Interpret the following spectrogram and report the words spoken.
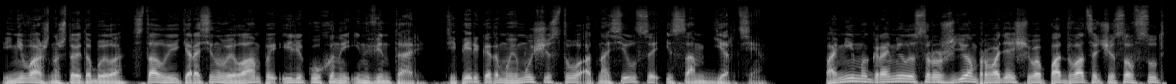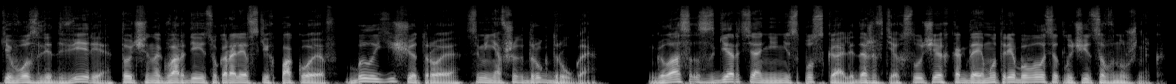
и неважно, что это было – столы, керосиновые лампы или кухонный инвентарь. Теперь к этому имуществу относился и сам Герти. Помимо громилы с ружьем, проводящего по 20 часов в сутки возле двери, точно гвардейцу королевских покоев, было еще трое, сменявших друг друга. Глаз с Герти они не спускали, даже в тех случаях, когда ему требовалось отлучиться в нужник.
